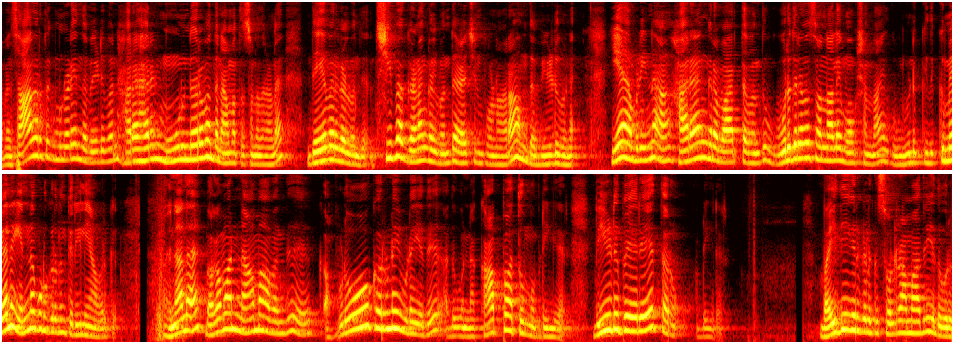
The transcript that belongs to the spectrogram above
அவன் சாகரத்துக்கு முன்னாடியே இந்த வேடுவன் ஹரஹரன் மூணு தடவை அந்த நாமத்தை சொன்னதுனால தேவர்கள் வந்து சிவ கணங்கள் வந்து அழைச்சின்னு போனாராம் அந்த வேடுவனை. ஏன் அப்படின்னா ஹரங்கிற வார்த்தை வந்து ஒரு தடவை சொன்னாலே மோட்சம் தான் இது இவனுக்கு இதுக்கு மேலே என்ன கொடுக்குறதுன்னு தெரியலையா அவருக்கு. அதனால் பகவான் நாமா வந்து அவ்வளோ கருணை உடையது அது உன்னை காப்பாற்றும் அப்படிங்கிறார். வீடு பேரே தரும் அப்படிங்கிறார். வைதிகர்களுக்கு சொல்கிற மாதிரி அது ஒரு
